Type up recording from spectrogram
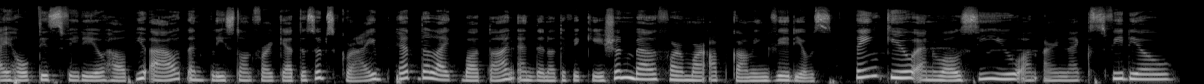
I hope this video helped you out and please don't forget to subscribe, hit the like button and the notification bell for more upcoming videos. Thank you and we'll see you on our next video.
